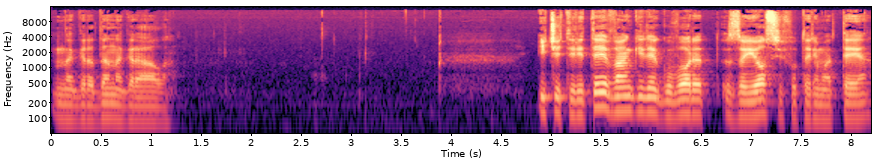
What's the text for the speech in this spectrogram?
на града на Граала. И четирите Евангелия говорят за Йосиф от Ариматея,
